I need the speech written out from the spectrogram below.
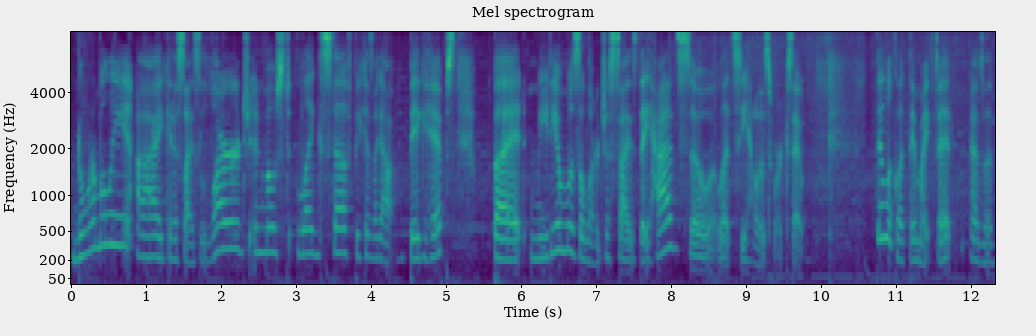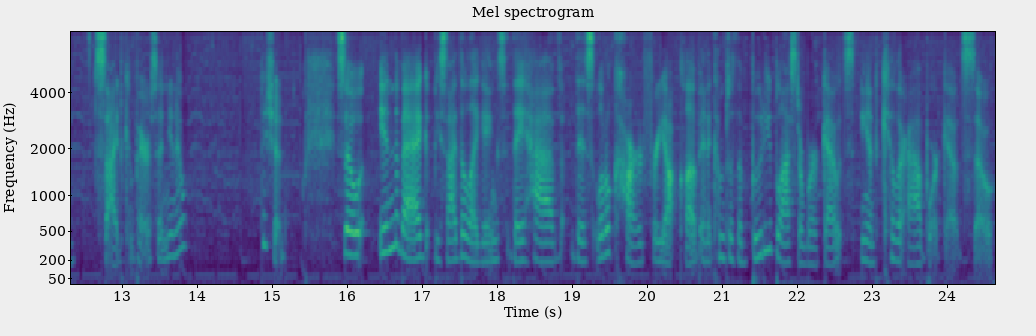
Normally, I get a size large in most leg stuff because I got big hips, but medium was the largest size they had, so let's see how this works out. They look like they might fit as a side comparison, you know? They should. So in the bag beside the leggings, they have this little card for Yacht Club and it comes with a booty blaster workouts and killer ab workouts. So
